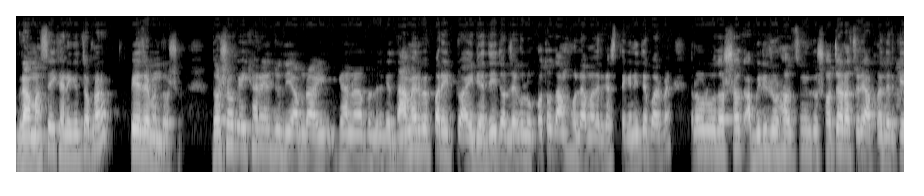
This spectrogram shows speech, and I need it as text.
গ্রাম আছে, এখানে কিন্তু আপনারা পেয়ে যাবেন দর্শক। দর্শক, এইখানে যদি আমরা এখানে আপনাদেরকে দামের ব্যাপারে একটু আইডিয়া দিই, দরজাগুলো কত দাম হলে আমাদের কাছ থেকে নিতে পারবেন? তাহলে দর্শক বিডি রোড হাউস কিন্তু সচরাচরই আপনাদেরকে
